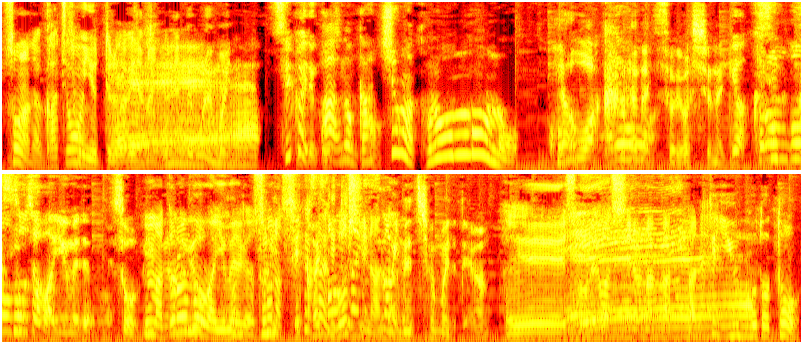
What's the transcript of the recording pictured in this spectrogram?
そうなんだ。ガチョーン言ってるだけじゃないんだとんね。でもないうまい。世界であ、あの、ガチョンはトロンボーンの、いや、わからない。それは知らないい。や、トロンボーン奏者は有名だよね。そう。まあトロンボーンは有名だけど本当にそんな世界で5種なんだめっちゃうまいんだったよ。へえ、それは知らなかったね。っていうことと、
